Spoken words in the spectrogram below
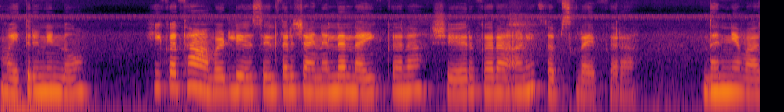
मैत्रिणींनो ही कथा आवडली असेल तर चॅनलला लाईक करा शेअर करा आणि सबस्क्राईब करा. धन्यवाद.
